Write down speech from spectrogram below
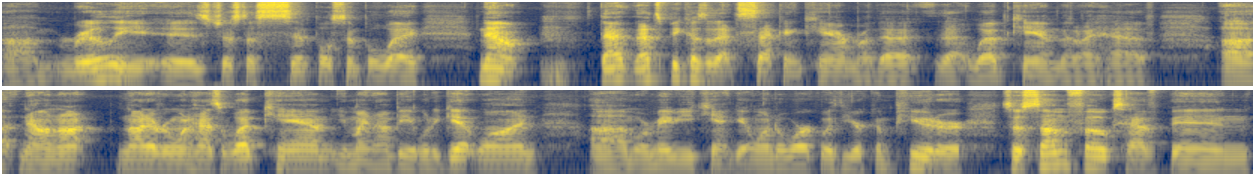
um, really is just a simple, simple way. Now, that that's because of that second camera, that that webcam that I have. Uh, now, not not everyone has a webcam. You might not be able to get one, um, or maybe you can't get one to work with your computer. So some folks have been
